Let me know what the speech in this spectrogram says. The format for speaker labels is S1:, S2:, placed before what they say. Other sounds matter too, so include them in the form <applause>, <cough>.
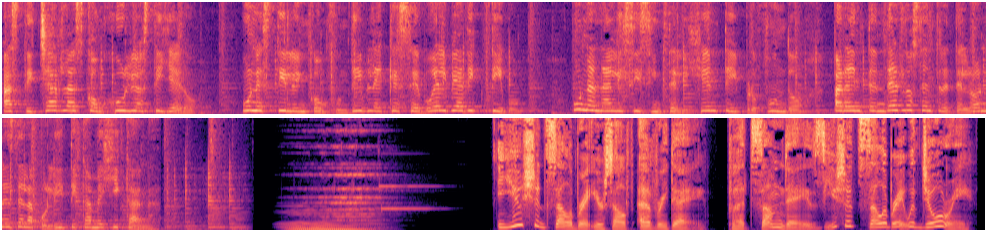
S1: Asticharlas con Julio Astillero, un estilo inconfundible que se vuelve adictivo. Un análisis inteligente y profundo para entender los entretelones de la política mexicana.
S2: You should celebrate yourself every day, but some days you should celebrate with jewelry.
